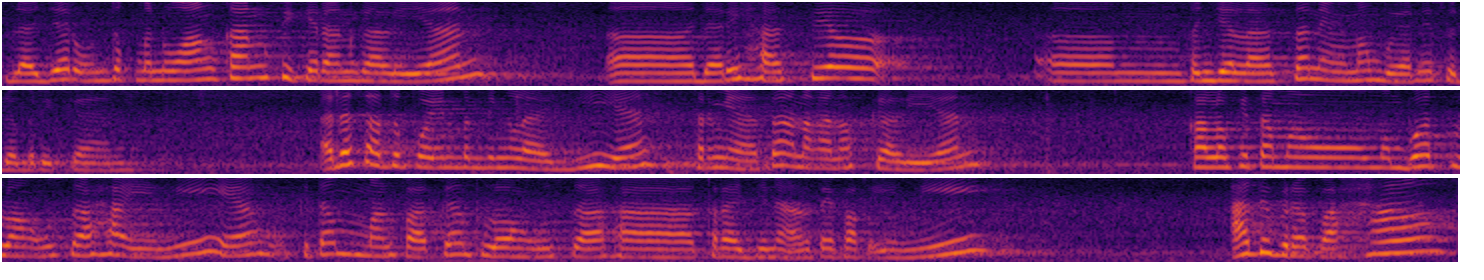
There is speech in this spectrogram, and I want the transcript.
belajar untuk menuangkan pikiran kalian uh, dari hasil um, penjelasan yang memang Bu Erni sudah berikan. Ada satu poin penting lagi ya. Ternyata anak-anak sekalian kalau kita mau membuat peluang usaha ini ya kita memanfaatkan peluang usaha kerajinan artefak ini ada beberapa hal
